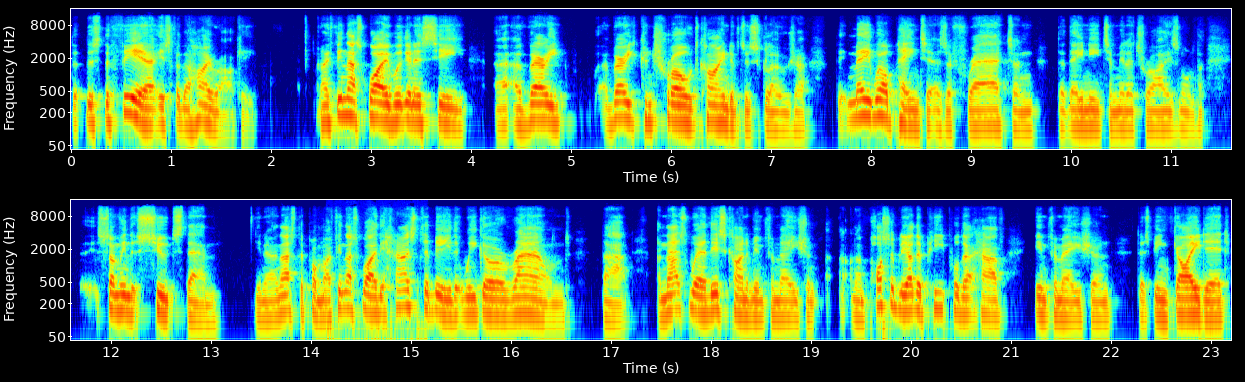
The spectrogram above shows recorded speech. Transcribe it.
the, the fear is for the hierarchy. And I think that's why we're going to see a, a very a very controlled kind of disclosure that may well paint it as a threat and that they need to militarize and all that. something that suits them, you know, and that's the problem. I think that's why it has to be that we go around that. And that's where this kind of information and possibly other people that have information that's being guided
